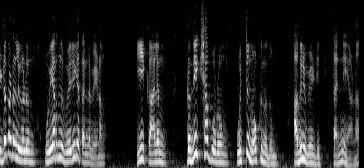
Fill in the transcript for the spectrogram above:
ഇടപെടലുകളും ഉയർന്നു വരിക തന്നെ വേണം. ഈ കാലം പ്രതീക്ഷാപൂർവം ഉറ്റുനോക്കുന്നതും അതിനുവേണ്ടി തന്നെയാണ്.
